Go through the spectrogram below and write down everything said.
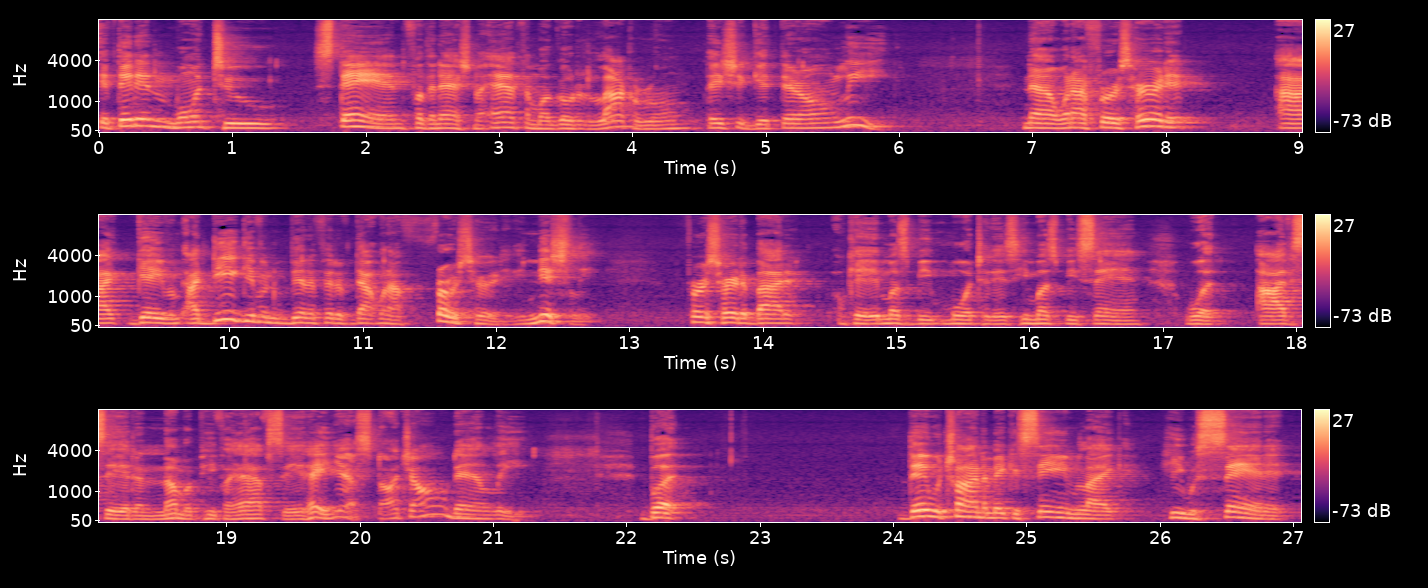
if they didn't want to stand for the national anthem or go to the locker room, they should get their own league. Now, when I first heard it, I gave him, I did give him the benefit of doubt when I first heard it, initially. First heard about it, okay, it must be more to this. He must be saying what I've said and a number of people have said, hey, yeah, start your own damn league. But they were trying to make it seem like he was saying it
